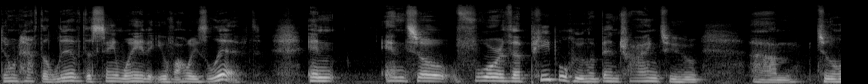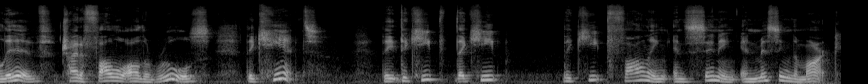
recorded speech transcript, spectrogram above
don't have to live the same way that you've always lived, and and so for the people who have been trying to um, to live, try to follow all the rules, they can't. They, they keep they keep they keep falling and sinning and missing the mark.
